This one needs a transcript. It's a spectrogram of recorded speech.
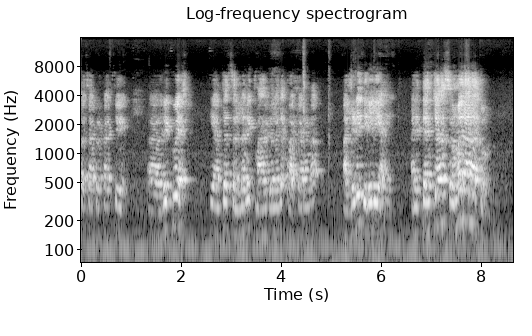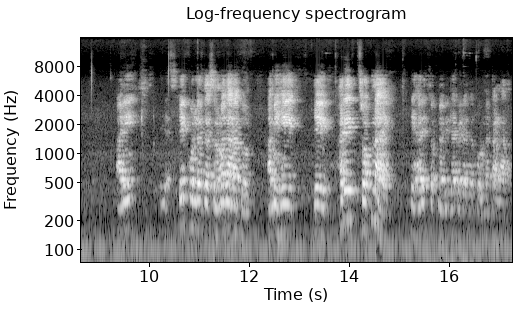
तशा प्रकारचे रिक्वेस्ट ही आमच्या सल्लानिक महाविद्यालयाच्या प्राचार्यांना ऑलरेडी दिलेली आहे. आणि त्यांच्या श्रमदानातून आणि स्टेक होल्डरच्या श्रमदानातून आम्ही हे जे हरित स्वप्न आहे ते हरित स्वप्न विद्यापीठाचं पूर्ण करणार आहोत.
